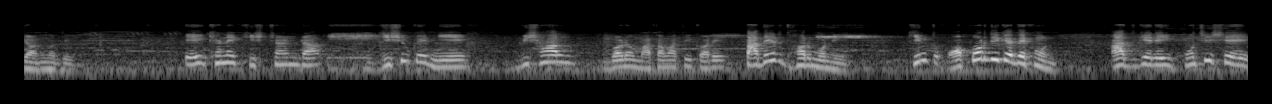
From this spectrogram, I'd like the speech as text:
জন্মদিন। এইখানে খ্রিস্টানরা যিশুকে নিয়ে বিশাল বড় মাতামাতি করে তাদের ধর্ম নিয়ে। কিন্তু অপরদিকে দেখুন, আজকের এই পঁচিশে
